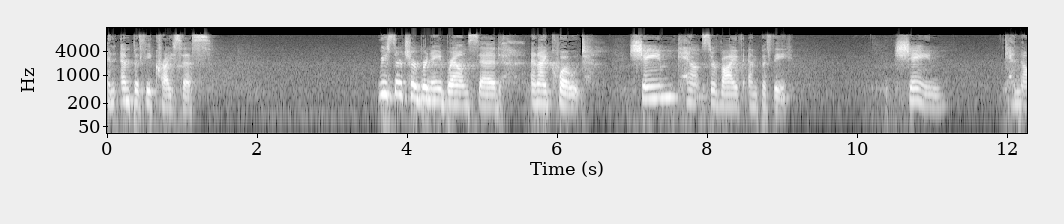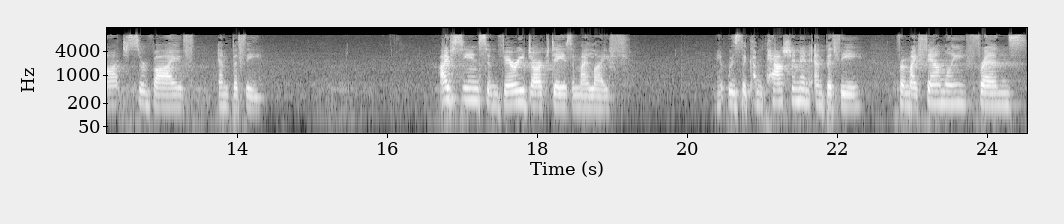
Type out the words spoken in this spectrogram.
an empathy crisis. Researcher Brene Brown said, and I quote Shame can't survive empathy. Shame cannot survive empathy. I've seen some very dark days in my life. It was the compassion and empathy from my family, friends,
